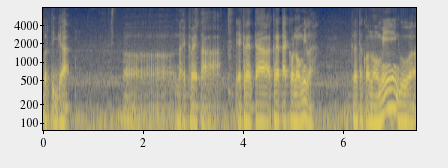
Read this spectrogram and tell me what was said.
bertiga. Uh, naik kereta, ya kereta kereta ekonomi lah kereta ekonomi gua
